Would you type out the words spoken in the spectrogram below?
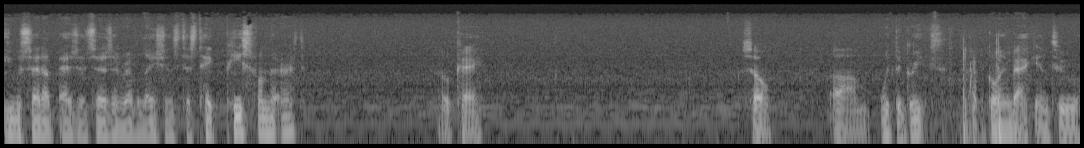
he was set up as it says in Revelations to take peace from the earth. Okay. So, um, with the Greeks, going back into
